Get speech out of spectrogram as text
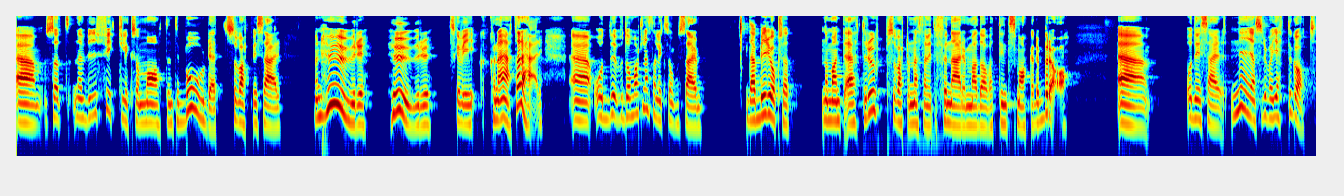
Um, så att när vi fick liksom maten till bordet så vart vi så här, men hur, hur ska vi kunna äta det här? Uh, och de, de vart nästan liksom så här, där blir det också att när man inte äter upp så vart de nästan lite förnärmade av att det inte smakade bra. Uh, och det är så här, nej alltså det var jättegott.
